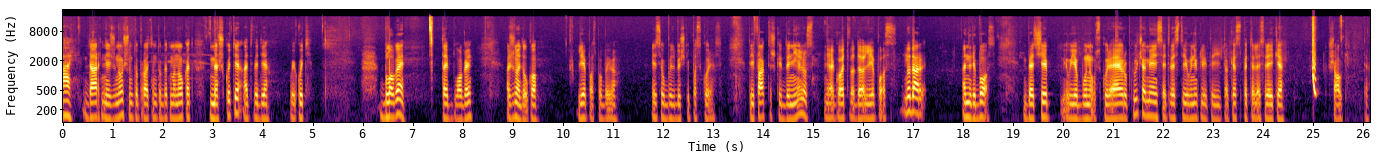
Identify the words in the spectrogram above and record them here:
ai, dar nežinau šimtų procentų, bet manau, kad meškutė atvedė vaikutį blogai. Taip blogai. Aš žinau dėl ko. Liepos pabaiga. Jis jau bus biški paskūręs. Tai faktiškai Danielius, jeigu atveda Liepos, nu dar ant ribos, bet šiaip jau jie būna užskūrę. Jei rūpiučio mėnesį atvesti jaunikliai, tai tokias patelės reikia šauti. Tai.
